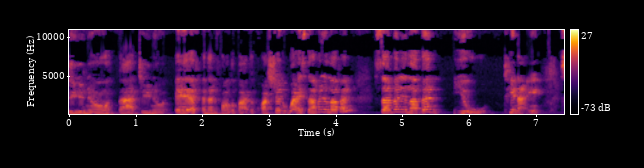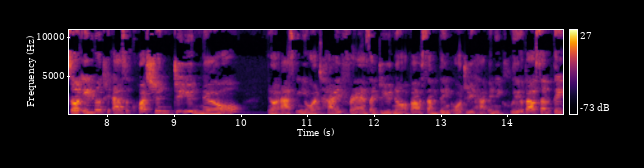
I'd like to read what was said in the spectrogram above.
do you know that do you know if and then followed by the question where is 7-Eleven 7-Eleven อยู่ที่ไหน so if you want to ask a question do you know you know asking your Thai friends like do you know about something or do you have any clue about something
